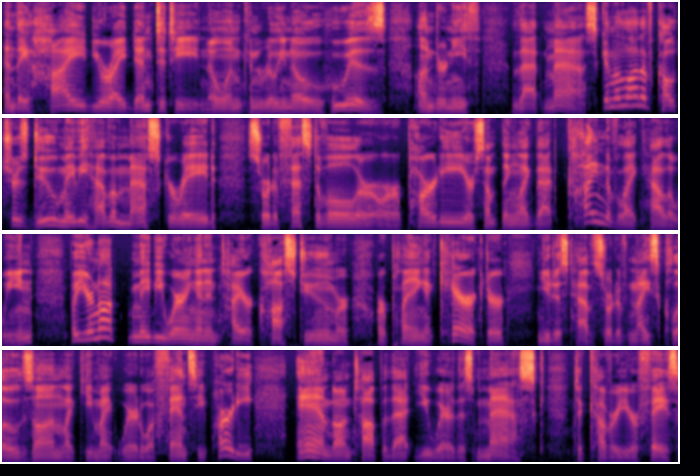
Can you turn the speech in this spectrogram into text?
and they hide your identity. No one can really know who is underneath that mask. And a lot of cultures do maybe have a masquerade sort of festival or, or a party or something like that, kind of like Halloween, but you're not maybe wearing an entire costume or, or playing a character. You just have sort of nice clothes on, like you might wear to a fancy party. And on top of that, you wear this mask to cover your face.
